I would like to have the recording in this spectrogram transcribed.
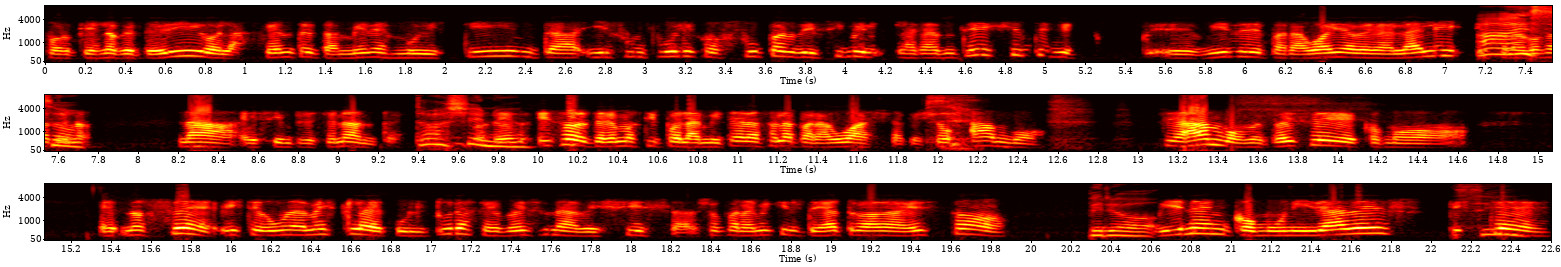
porque es lo que te digo, la gente también es muy distinta y es un público súper disímil. La cantidad de gente que eh, viene de Paraguay a ver a Lali es Ah, una cosa eso. que no... Nada, es impresionante. Estaba lleno. Es- Eso lo tenemos tipo la mitad de la sala paraguaya, que yo amo. O sea, amo, me parece como, eh, no sé, viste, como una mezcla de culturas que me parece una belleza. Yo para mí que el teatro haga eso, Pero vienen comunidades, viste.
